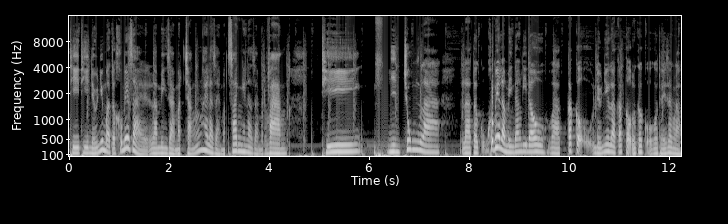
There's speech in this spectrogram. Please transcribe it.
thì thì nếu như mà tớ không biết giải là mình giải mặt trắng hay là giải mặt xanh hay là giải mặt vàng, thì nhìn chung là là tớ cũng không biết là mình đang đi đâu. Và các cậu nếu như là các cậu các cậu có thấy rằng là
